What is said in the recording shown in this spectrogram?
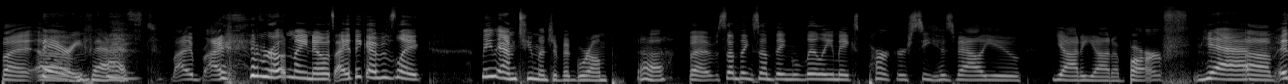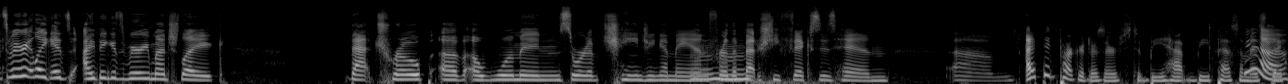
But Very um, fast. I I wrote in my notes. I think I was like, maybe I'm too much of a grump, Uh, but something something. Lily makes Parker see his value. Yada yada barf. yeah. Um, it's very like it's. I think it's very much like that trope of a woman sort of changing a man for the Mhm. better. She fixes him. Um, I think Parker deserves to be ha- be pessimistic. Yeah.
